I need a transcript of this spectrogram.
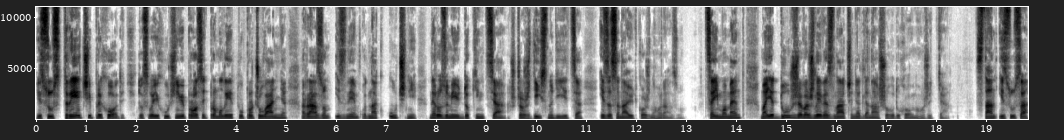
Ісус тричі приходить до своїх учнів і просить про молитву, прочування разом із ним. Однак учні не розуміють до кінця, що ж дійсно діється, і засинають кожного разу. Цей момент має дуже важливе значення для нашого духовного життя. Стан Ісуса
